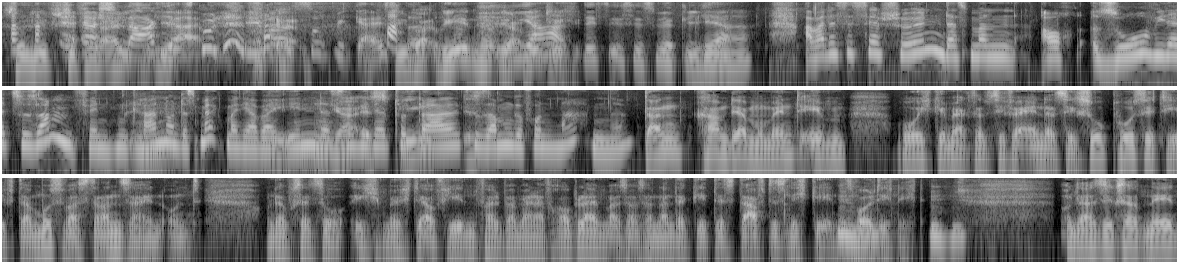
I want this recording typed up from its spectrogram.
So lief sie von einem. Erschlagen ja, ist gut. Ich war so begeistert. War jeden, ja, ja das ist es wirklich. Ja. Aber das ist sehr schön, dass man auch so wieder zusammenfinden kann. Mhm. Und das merkt man ja bei Ihnen, dass Sie wieder total ging, zusammengefunden haben. Ne? Dann kam der Moment eben, wo ich gemerkt habe, sie verändert sich so positiv, da muss was dran sein. Und, und habe gesagt, so, ich möchte auf jeden Fall bei meiner Frau bleiben, also auseinandergeht, das darf das nicht gehen, das mhm. wollte ich nicht. Mhm. Und da hat sie gesagt, nee,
